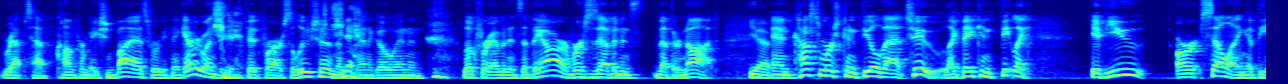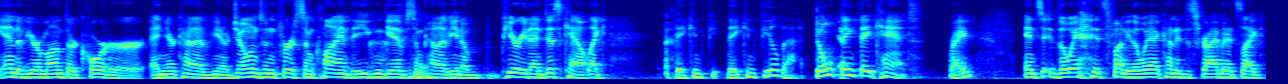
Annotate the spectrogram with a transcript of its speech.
reps have confirmation bias where we think everyone's a good fit for our solution, and then yeah. we kind of go in and look for evidence that they are versus evidence that they're not. Yeah. And customers can feel that too. Like they can feel like if you are selling at the end of your month or quarter and you're kind of, you know, jonesing for some client that you can give some kind of, you know, period end discount, like they can they can feel that. Don't yeah. think they can't, right? And so the way it's funny, the way I kind of describe it, it's like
